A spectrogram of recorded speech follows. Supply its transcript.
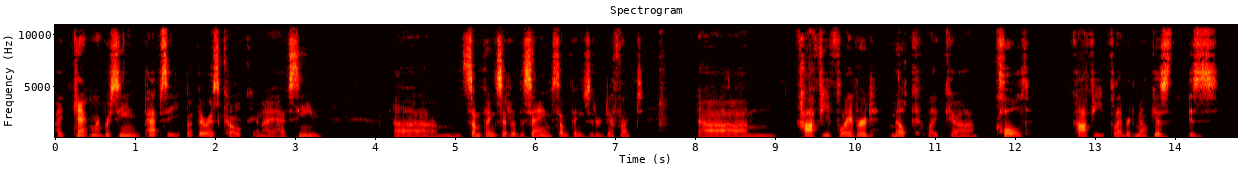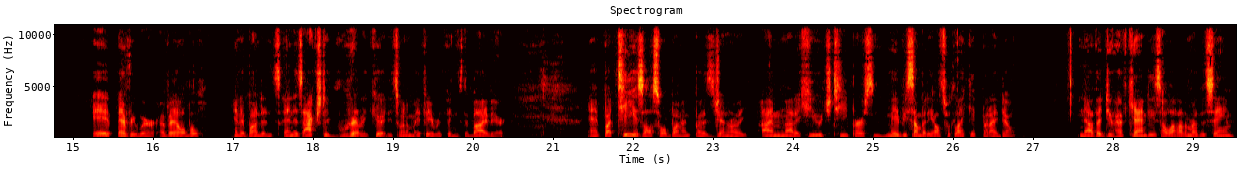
I can't remember seeing Pepsi, but there is Coke, and I have seen um, some things that are the same, some things that are different. Um, coffee flavored milk, like uh, cold coffee flavored milk, is is everywhere available in abundance, and it's actually really good. It's one of my favorite things to buy there. And but tea is also abundant, but it's generally I'm not a huge tea person. Maybe somebody else would like it, but I don't. Now they do have candies. A lot of them are the same.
